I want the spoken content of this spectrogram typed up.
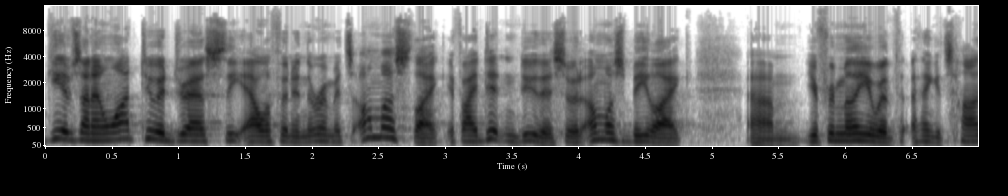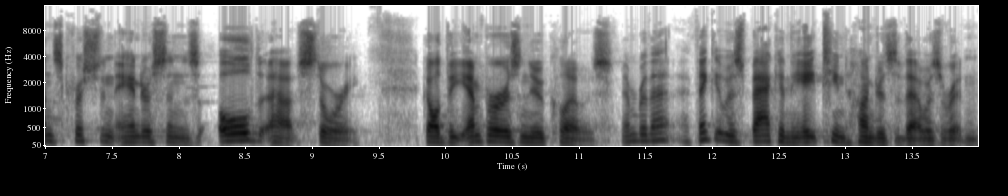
gives, and I want to address the elephant in the room. It's almost like, if I didn't do this, it would almost be like um, you're familiar with, I think it's Hans Christian Andersen's old uh, story called The Emperor's New Clothes. Remember that? I think it was back in the 1800s that that was written.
